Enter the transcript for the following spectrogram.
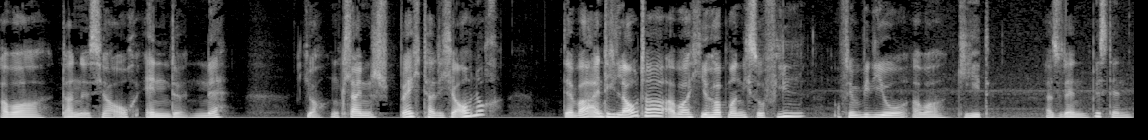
aber dann ist ja auch Ende, ne? Ja, einen kleinen Specht hatte ich ja auch noch. Der war eigentlich lauter, aber hier hört man nicht so viel auf dem Video, aber geht. Also denn, bis denn.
